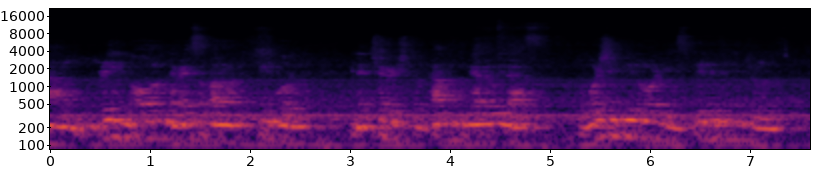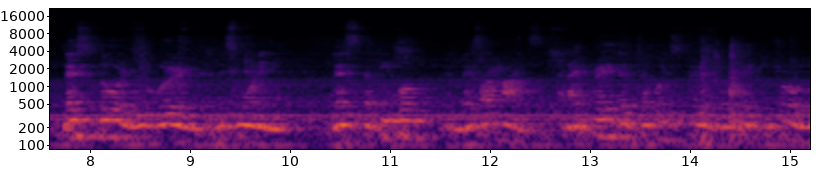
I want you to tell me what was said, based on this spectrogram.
um, bring all the rest of our people in the church to come together with us to worship you, Lord, in spirit and in truth. Bless, Lord, your word this morning. Bless the people and bless our hearts. And I pray that the Holy Spirit will take control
